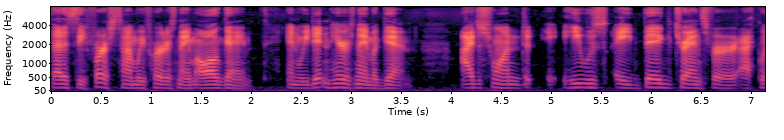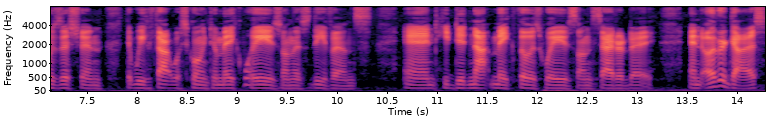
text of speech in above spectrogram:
that is the first time we've heard his name all game, and we didn't hear his name again. I just wanted. To, he was a big transfer acquisition that we thought was going to make waves on this defense, and he did not make those waves on Saturday. And other guys,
